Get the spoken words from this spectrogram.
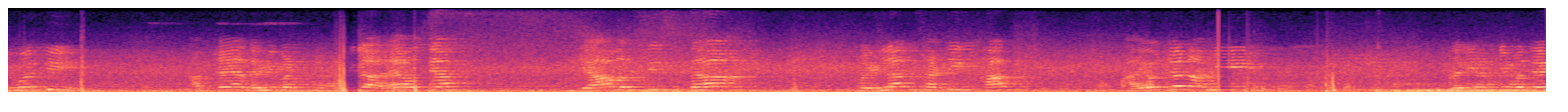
युवती आमच्या या दहीबंडीला आल्या होत्या. यावर्षी सुद्धा महिलांसाठी खास आयोजन आम्ही दहीहंडीमध्ये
